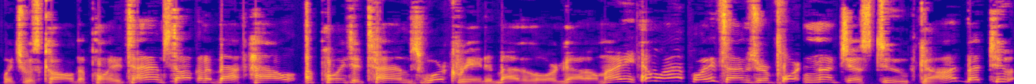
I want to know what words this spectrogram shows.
which was called Appointed Times, talking about how appointed times were created by the Lord God Almighty and why appointed times are important not just to God, but to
